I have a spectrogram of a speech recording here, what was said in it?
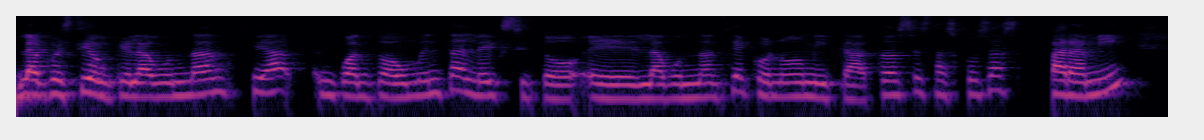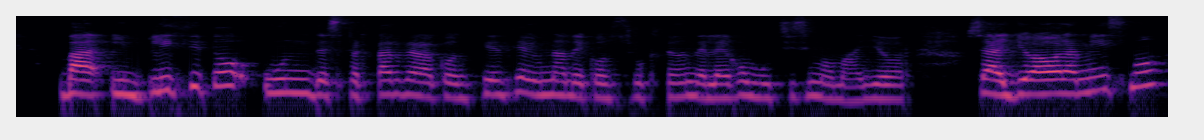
la cuestión que la abundancia, en cuanto aumenta el éxito, eh, la abundancia económica, todas estas cosas, para mí va implícito un despertar de la conciencia y una deconstrucción del ego muchísimo mayor. O sea, yo ahora mismo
